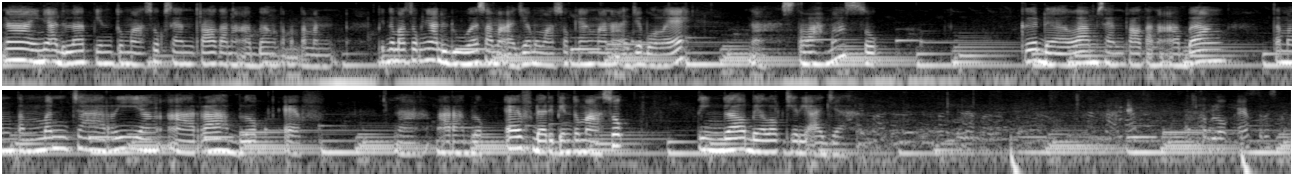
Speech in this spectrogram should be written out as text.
Nah, ini adalah pintu masuk sentral Tanah Abang, teman-teman. Pintu masuknya ada dua, sama aja mau masuk yang mana aja boleh. Nah, setelah masuk ke dalam sentral Tanah Abang, teman-teman cari yang arah Blok F. Nah, arah Blok F dari pintu masuk tinggal belok kiri aja. Ke Blok F terus ke.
